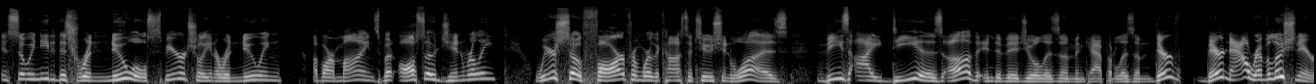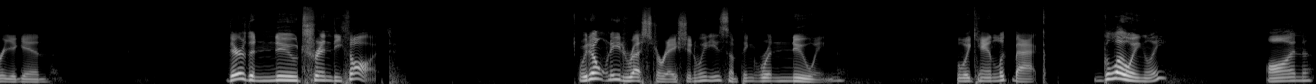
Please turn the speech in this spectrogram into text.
And so we needed this renewal spiritually and a renewing of our minds, but also generally, we're so far from where the Constitution was. These ideas of individualism and capitalism, they're they're now revolutionary again. They're the new trendy thought. We don't need restoration. We need something renewing. But we can look back glowingly on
